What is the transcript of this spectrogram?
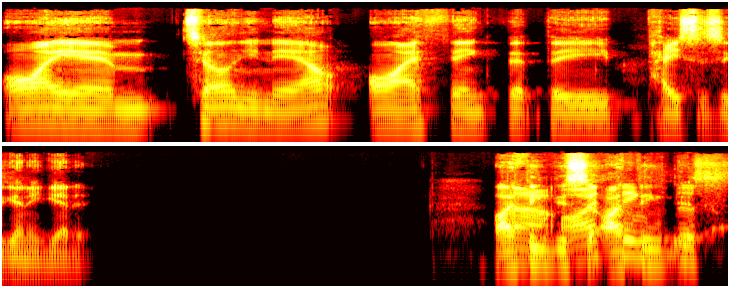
I am telling you now, I think that the Pacers are going to get it. I uh, think this. I, I think, this.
